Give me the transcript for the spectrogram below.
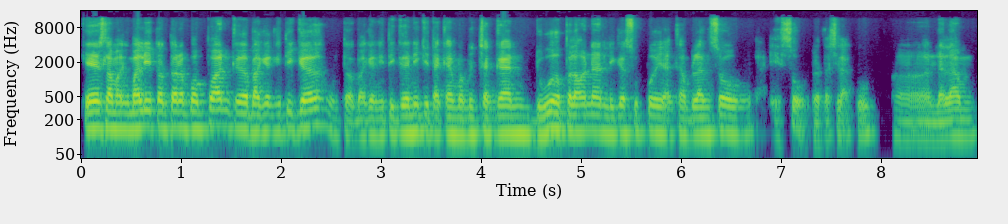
Okay, selamat kembali tuan-tuan dan puan-puan ke bahagian ketiga. Untuk bahagian ketiga ni kita akan membincangkan dua perlawanan Liga Super yang akan berlangsung esok kalau tak silap aku. Uh, dalam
